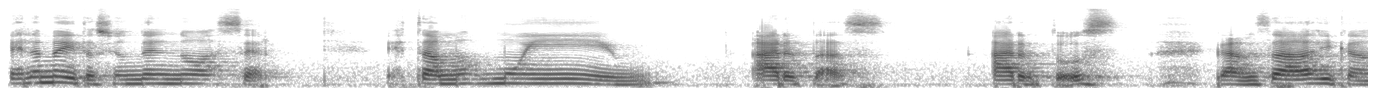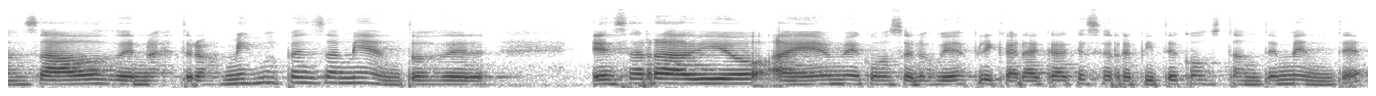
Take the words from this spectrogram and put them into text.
es la meditación del no hacer. Estamos muy hartas, hartos, cansadas y cansados de nuestros mismos pensamientos, de esa radio AM, como se los voy a explicar acá, que se repite constantemente.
